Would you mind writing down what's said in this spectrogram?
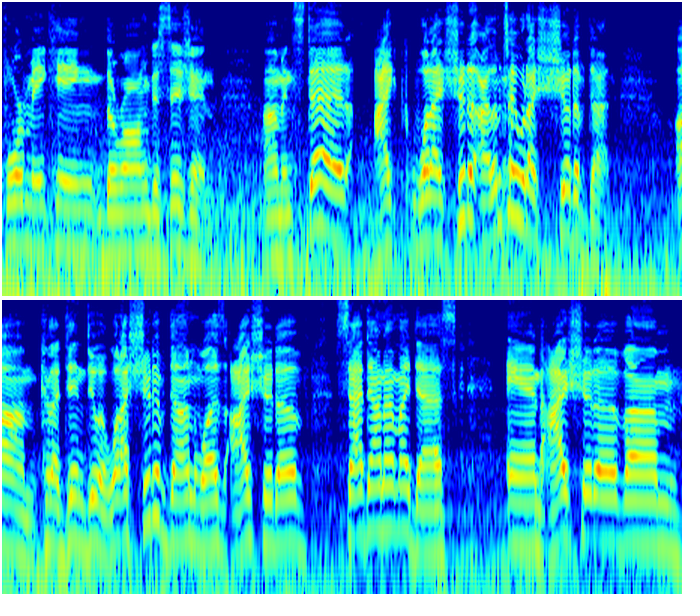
for making the wrong decision. Um, instead, I what I should have. Let me tell you what I should have done. Um, because I didn't do it. What I should have done was I should have sat down at my desk, and I should have um.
